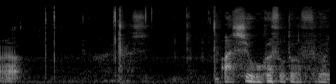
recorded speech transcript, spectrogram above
あら。足を動かす音がすごい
